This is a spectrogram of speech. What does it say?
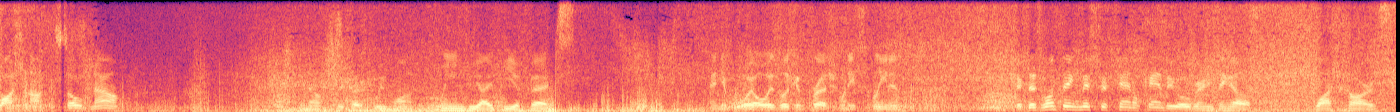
Washing off the soap now. You know, because we want clean VIP effects. And your boy always looking fresh when he's cleaning. If there's one thing Mischief Channel can do over anything else, wash cars.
